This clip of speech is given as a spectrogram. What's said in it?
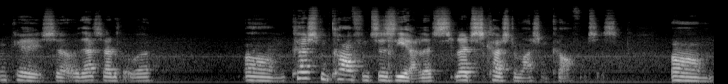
Okay, so that's out of the way. Um, custom conferences, yeah, let's let's customize some conferences. Um,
